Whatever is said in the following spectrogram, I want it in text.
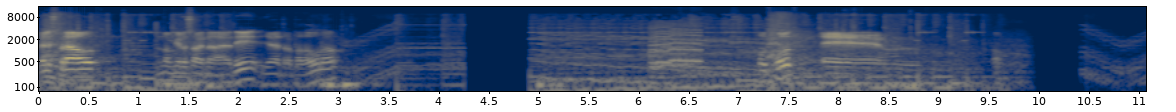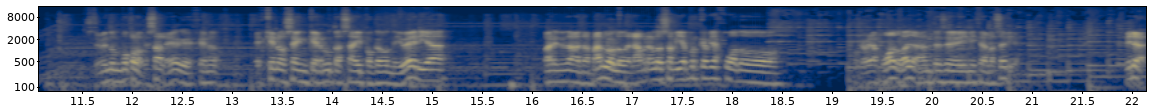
Bellsprout, no quiero saber nada de ti, ya he atrapado uno. Hot Hot, eh... oh. Estoy viendo un poco lo que sale, ¿eh? es, que no, es que no sé en qué rutas hay Pokémon de Iberia. Para intentar atraparlo, lo del Abra lo sabía porque había jugado... Porque había jugado, vaya, antes de iniciar la serie. Mira,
